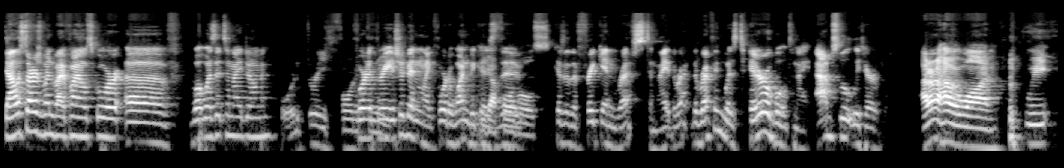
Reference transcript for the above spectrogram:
Dallas Stars win by a final score of what was it tonight, gentlemen? Four to three. Four to, Four to three. It should have been like four to one because got the because of the freaking refs tonight. The ref, the refing was terrible tonight. Absolutely terrible. I don't know how we won. we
